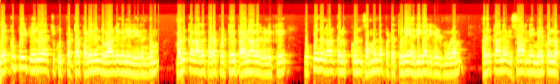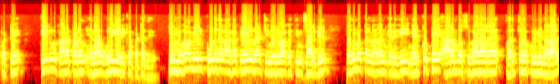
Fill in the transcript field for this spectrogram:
நெற்குப்பை பேரூராட்சிக்குட்பட்ட பனிரெண்டு வார்டுகளில் இருந்தும் மனுக்களாக பெறப்பட்டு பயனாளர்களுக்கு முப்பது நாட்களுக்குள் சம்பந்தப்பட்ட துறை அதிகாரிகள் மூலம் அதற்கான விசாரணை மேற்கொள்ளப்பட்டு தீர்வு காணப்படும் என உறுதியளிக்கப்பட்டது. இம்முகாமில் கூடுதலாக பேரூராட்சி நிர்வாகத்தின் சார்பில் பொதுமக்கள் நலன் கருதி நெற்குப்பை ஆரம்ப சுகாதார மருத்துவ குழுவினரால்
